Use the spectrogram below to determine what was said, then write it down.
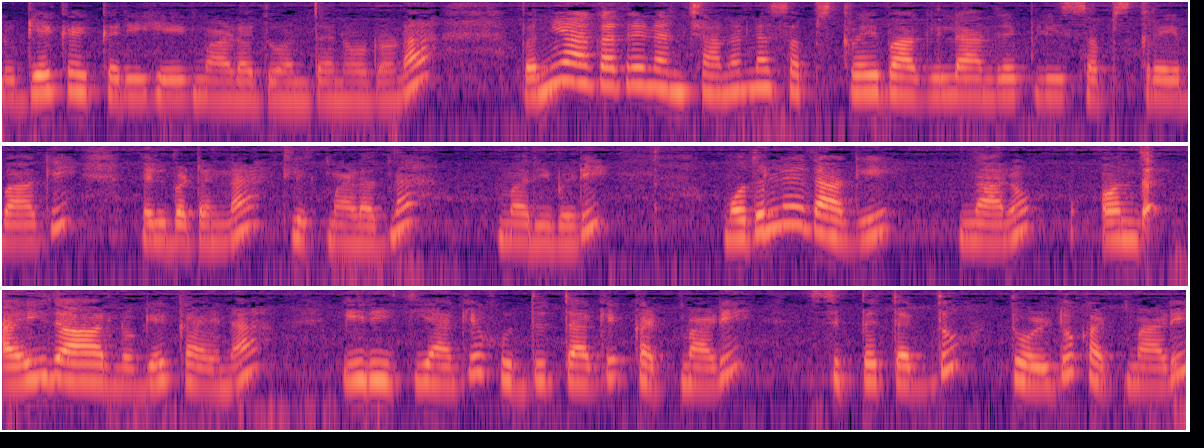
ನುಗ್ಗೆಕಾಯಿ ಕರಿ ಹೇಗೆ ಮಾಡೋದು ಅಂತ ನೋಡೋಣ. ಬನ್ನಿ, ಹಾಗಾದರೆ ನನ್ನ ಚಾನಲ್ನ ಸಬ್ಸ್ಕ್ರೈಬ್ ಆಗಿಲ್ಲ ಅಂದರೆ ಪ್ಲೀಸ್ ಸಬ್ಸ್ಕ್ರೈಬ್ ಆಗಿ ಬೆಲ್ ಬಟನ್ನ ಕ್ಲಿಕ್ ಮಾಡೋದನ್ನ ಮರಿಬೇಡಿ. ಮೊದಲನೇದಾಗಿ ನಾನು ಒಂದು ಐದು ಆರು ನುಗ್ಗೆಕಾಯಿನ ಈ ರೀತಿಯಾಗಿ ಉದ್ದುದ್ದಾಗಿ ಕಟ್ ಮಾಡಿ ಸಿಪ್ಪೆ ತೆಗೆದು ತೊಳೆದು ಕಟ್ ಮಾಡಿ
